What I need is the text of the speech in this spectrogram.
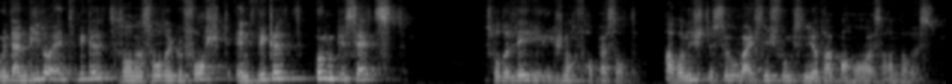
und dann wieder entwickelt, sondern es wurde geforscht, entwickelt, umgesetzt. Es wurde lediglich noch verbessert. Aber nicht so, weil es nicht funktioniert hat, machen wir was anderes.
